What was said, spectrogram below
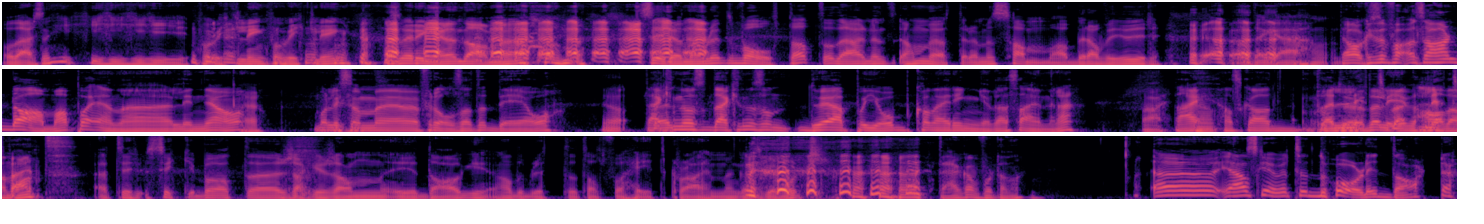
Og det er sånn hi-hi-hi, forvikling, forvikling. Og så ringer det en dame og sier hun har blitt voldtatt, og det er den, han møter det med samme bravur. Jeg Det var ikke så fa Så har han dama på ene linja òg. Ja. Må liksom eh, forholde seg til det òg. Ja, Det, er noe- det er ikke noe sånn Du er på jobb, kan jeg ringe deg seinere? Nei. Nei, han skal på død og liv ha den mat. Jeg er sikker på at Jacques Jackie Chan i dag hadde blitt tatt for hate crime ganske fort. Det kan fort hende. Eh, jeg har skrevet dårlig dart, jeg.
